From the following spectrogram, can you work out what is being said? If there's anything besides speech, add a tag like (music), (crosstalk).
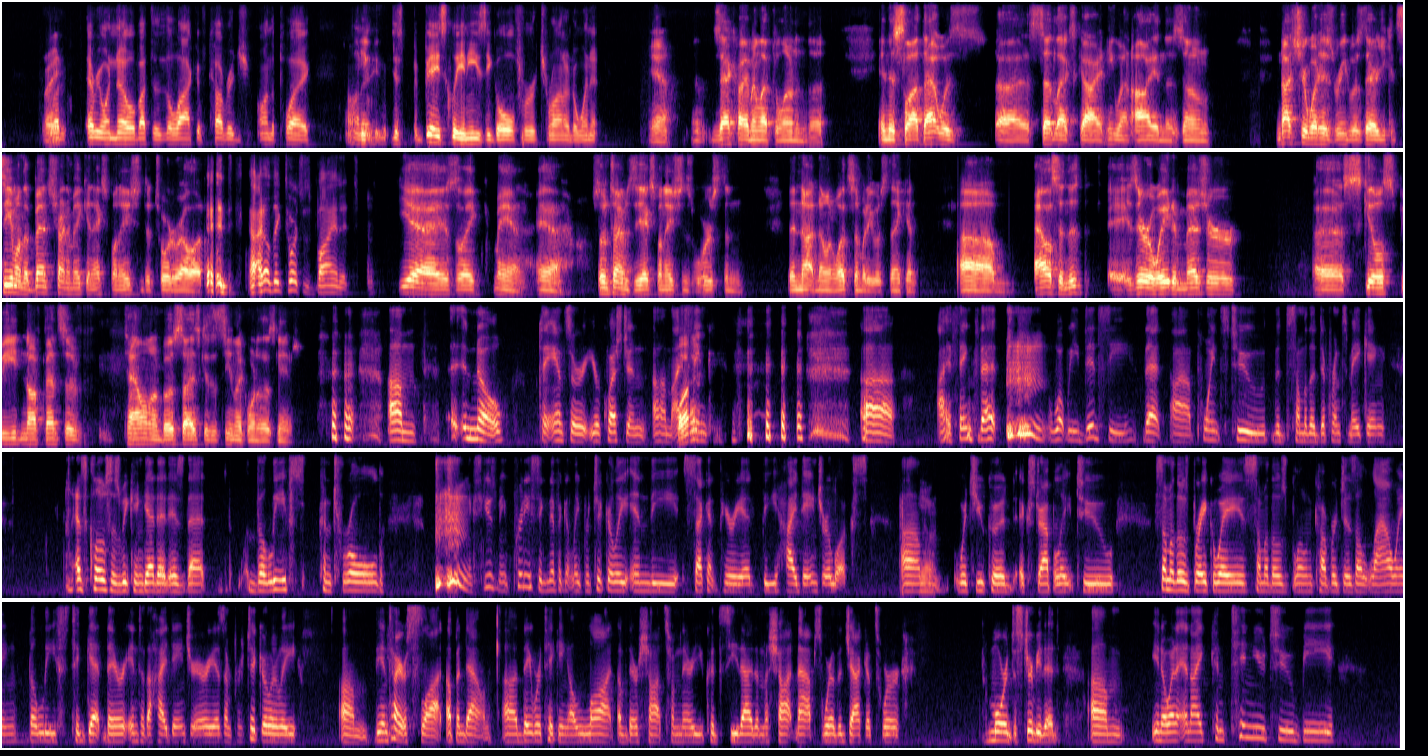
Right. let everyone know about the, the lack of coverage on the play. On it, just basically an easy goal for Toronto to win it. Yeah, Zach Hyman left alone in the in the slot. That was uh, Sedlak's guy, and he went high in the zone. Not sure what his read was there. You could see him on the bench trying to make an explanation to Tortorella. (laughs) I don't think Torts was buying it. Yeah, it's like, man, yeah. Sometimes the explanation's worse than than not knowing what somebody was thinking. Um, Allison, this, is there a way to measure uh, skill, speed, and offensive talent on both sides? Because it seemed like one of those games. (laughs) um, no, to answer your question, um, I think (laughs) uh, I think that (clears throat) what we did see that uh, points to the, some of the difference making as close as we can get it is that the Leafs controlled, (clears throat) excuse me, pretty significantly, particularly in the second period, the high danger looks, um, yeah. which you could extrapolate to some of those breakaways, some of those blown coverages, allowing the Leafs to get there into the high danger areas, and particularly um, the entire slot up and down. Uh, they were taking a lot of their shots from there. You could see that in the shot maps where the Jackets were more distributed. Um, you know, and, and I continue to be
